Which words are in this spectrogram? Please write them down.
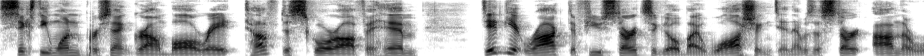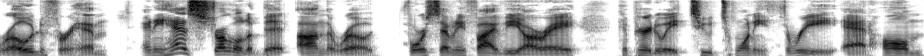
61% ground ball rate. Tough to score off of him. Did get rocked a few starts ago by Washington. That was a start on the road for him, and he has struggled a bit on the road. 475 ERA compared to a 223 at home.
